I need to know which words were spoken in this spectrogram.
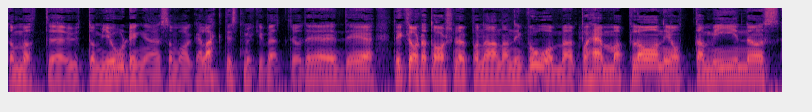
de mötte utomjordingar som var galaktiskt mycket bättre. Och det, det, det är klart att Arsenal är på en annan nivå men på hemmaplan i 8 minus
